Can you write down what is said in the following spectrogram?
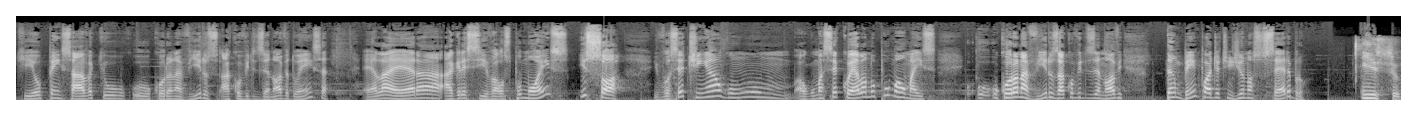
que eu pensava que o, o coronavírus, a Covid-19, a doença, ela era agressiva aos pulmões e só. E você tinha algum, alguma sequela no pulmão, mas o, o coronavírus, a Covid-19, também pode atingir o nosso cérebro? Isso.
